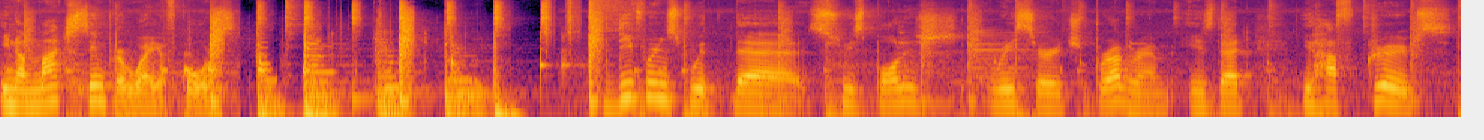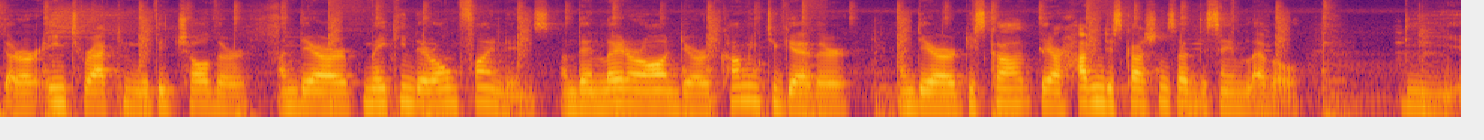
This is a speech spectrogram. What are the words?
in a much simpler way, of course. The difference with the Swiss-Polish research program is that you have groups that are interacting with each other and they are making their own findings and then later on they are coming together and they are, discuss they are having discussions at the same level. The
